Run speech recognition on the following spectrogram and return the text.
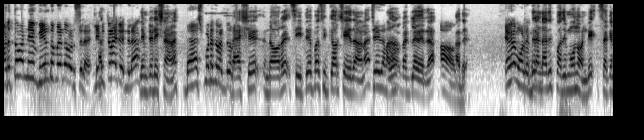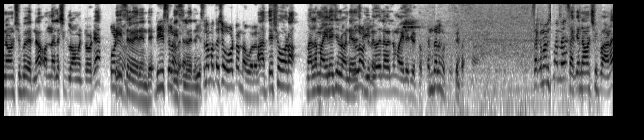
അടുത്ത വണ്ടി വീണ്ടും വീണ്ടും റെഡ്സിലെ ലിമിറ്റഡ് ആയിട്ട് വരുന്നില്ല ലിമിറ്റഡ് എഡിഷൻ ആണ്. Dashboard red dash door seat ഇപ്പൊ സീറ്റ് കവർ ചെയ്താണ് ചെയ്താണ് അത് റെഡിലെ വരുന്ന അതെ. എങ്ങനെ മോഡൽ ഇത് രണ്ടായിരത്തി പതിമൂന്ന് വണ്ടി. സെക്കൻഡ് ഓണർഷിപ്പ് വരുന്ന ഒന്നര ലക്ഷം കിലോമീറ്റർ ഓടിയ diesel variant diesel diesel. Diesel അത്യാവശ്യം ഓട്ടം ഉണ്ടാവുമല്ലോ അത്യാവശ്യം ഓടാം. നല്ല മൈലേജ് ഉള്ള വണ്ടി? ഇരുപത് ലെവലിൽ മൈലേജ് കിട്ടും. എന്തായാലും കിട്ടും. കിട്ടും. സെക്കൻഡ് ഓൺഷിപ്പ് ആണ്.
